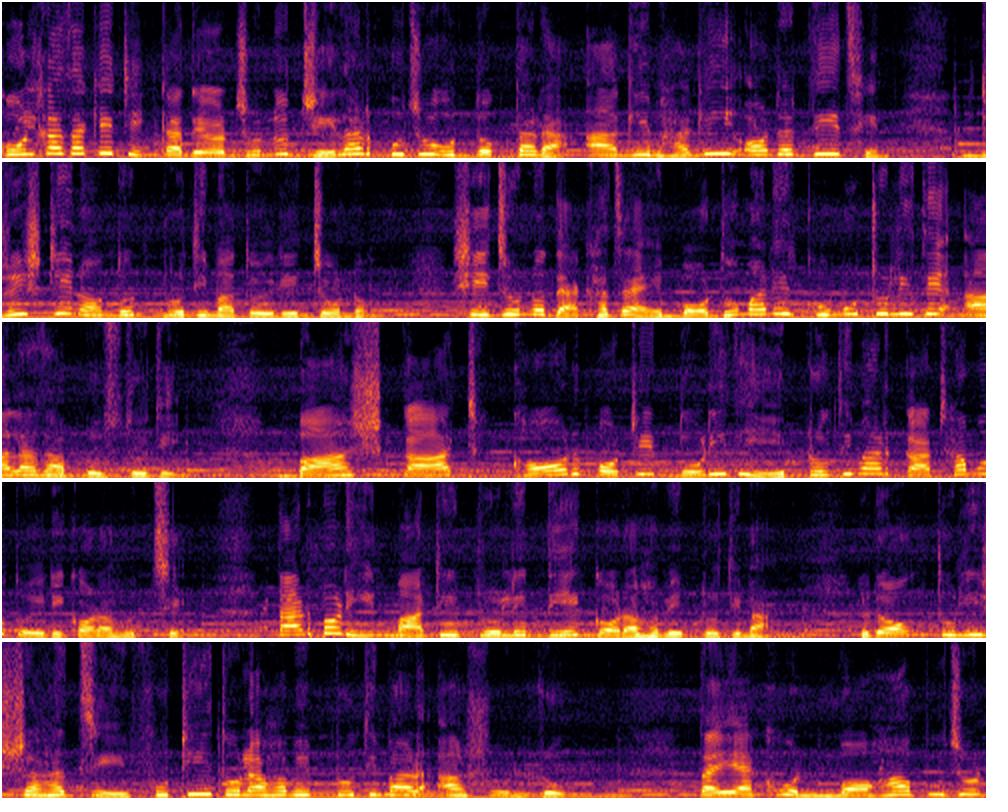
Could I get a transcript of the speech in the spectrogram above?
কলকাতাকে টেক্কা দেওয়ার জন্য জেলার পুজো উদ্যোক্তারা আগে ভাগেই অর্ডার দিয়েছেন দৃষ্টিনন্দন প্রতিমা তৈরির জন্য। সেই জন্য দেখা যায় বর্ধমানের কুমোরটুলিতে আলাদা প্রস্তুতি। বাঁশ, কাঠ, খড়, পটের দড়ি দিয়ে প্রতিমার কাঠামো তৈরি করা হচ্ছে। তারপরই মাটির প্রলেপ দিয়ে গড়া হবে প্রতিমা। রং তুলির সাহায্যে ফুটিয়ে তোলা হবে প্রতিমার আসল রূপ। তাই এখন মহাপুজোর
